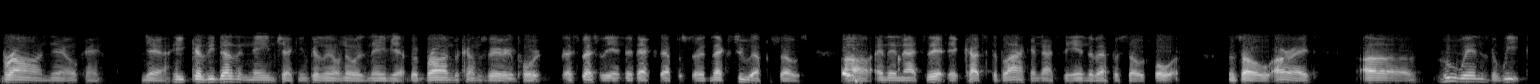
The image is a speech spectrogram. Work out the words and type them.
Bronn, yeah, okay, yeah, he because he doesn't name check him because we don't know his name yet, but Bronn becomes very important, especially in the next episode, next two episodes, uh, and then that's it. It cuts to black, and that's the end of episode four. And so, all right, uh, who wins the week,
